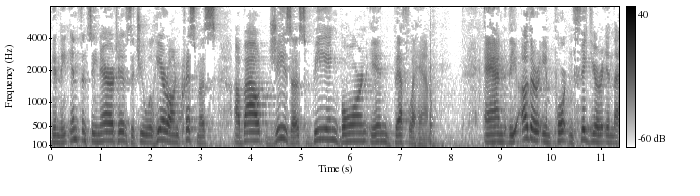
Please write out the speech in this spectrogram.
in the infancy narratives that you will hear on Christmas about Jesus being born in Bethlehem. And the other important figure in the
